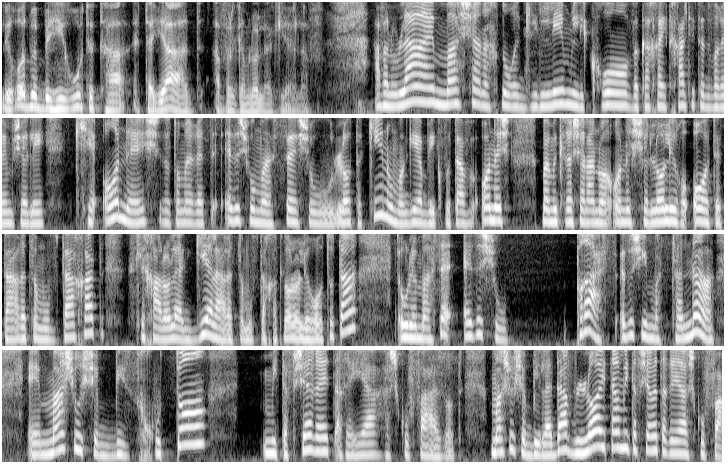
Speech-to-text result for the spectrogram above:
לראות בבהירות את, ה, את היעד, אבל גם לא להגיע אליו. אבל אולי מה שאנחנו רגילים לקרוא, וככה התחלתי את הדברים שלי, כעונש, זאת אומרת, איזשהו מעשה שהוא לא תקין, הוא מגיע בעקבותיו עונש, במקרה שלנו העונש של לא לראות את הארץ המובטחת, סליחה, לא להגיע לארץ המובטחת, לא לא לראות אותה, הוא למעשה איזשהו פרס, איזושהי מתנה, אה, משהו שבזכותו מתאפשרת הראייה השקופה הזאת. משהו שבלעדיו לא הייתה מתאפשרת הראייה השקופה.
